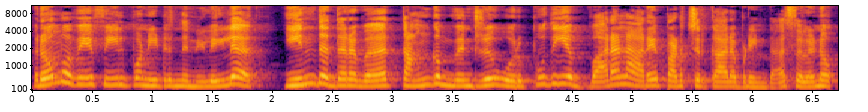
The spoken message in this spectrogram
ரொம்பவே ஃபீல் பண்ணிட்டு இருந்த நிலையில இந்த தடவை தங்கம் வென்று ஒரு புதிய வரலாறே படைச்சிருக்காரு அப்படின்னு தான் சொல்லணும்.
